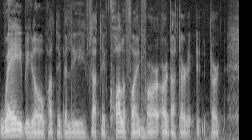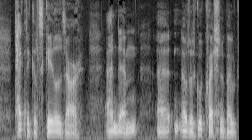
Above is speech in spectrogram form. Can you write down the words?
way below what they believe that they've qualified mm. for or that their, their technical skills are. And um, uh, now there's a good question about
